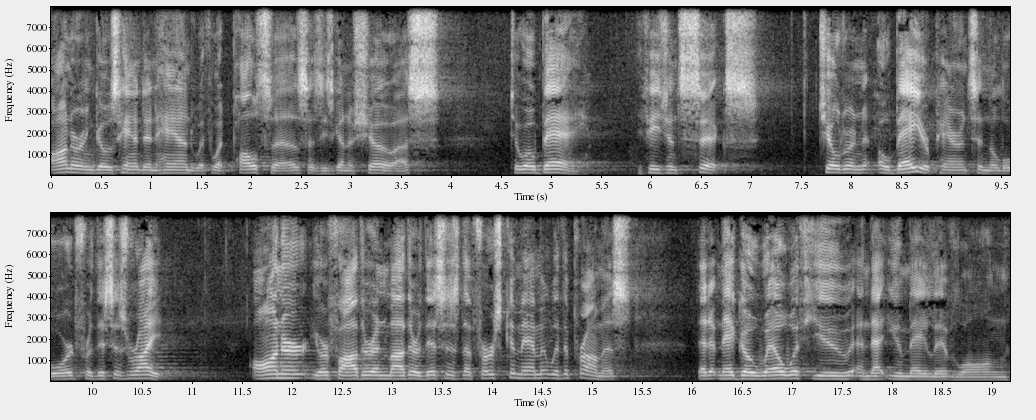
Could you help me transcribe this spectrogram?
Honoring goes hand in hand with what Paul says, as he's going to show us, to obey. Ephesians 6 Children, obey your parents in the Lord, for this is right. Honor your father and mother. This is the first commandment with the promise that it may go well with you and that you may live long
